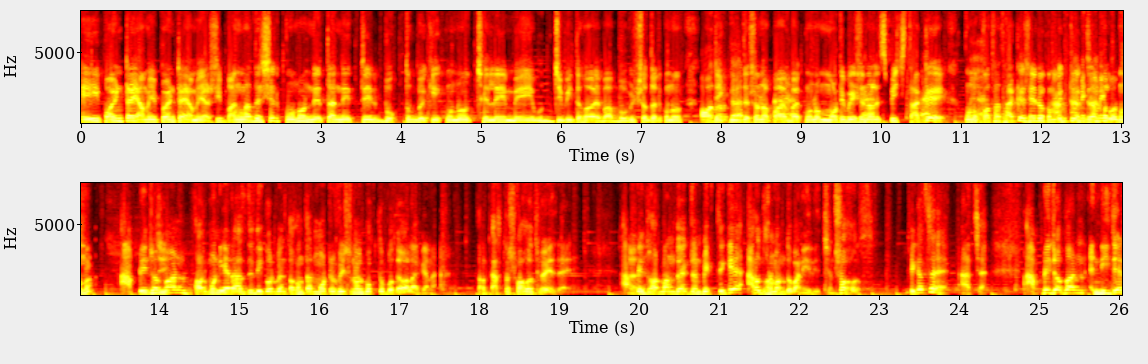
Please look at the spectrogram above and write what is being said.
এই পয়েন্টটাই আমি পয়েন্টটাই আমি আসি। বাংলাদেশের কোন নেতা নেত্রীর বক্তব্যে কি কোনো ছেলে মেয়ে উজ্জীবিত হয় বা ভবিষ্যতের কোনো দিক নির্দেশনা পায় বা কোনো মোটিভেশনাল স্পিচ থাকে? কোনো হ্যাঁ। কথা থাকে সেরকম? একটু এক্সাম্পল কোনো আপনি যখন ধর্ম নিয়ে রাজনীতি করবেন তখন তার মোটিভেশনাল বক্তব্য দেওয়া লাগে না। তখন কাজটা সহজ হয়ে যায়। আপনি ধর্মান্ধ একজন ব্যক্তিকে আরও ধর্মান্ধ বানিয়ে দিচ্ছেন সহজ। ঠিক আছে? আচ্ছা। আপনি যখন নিজের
